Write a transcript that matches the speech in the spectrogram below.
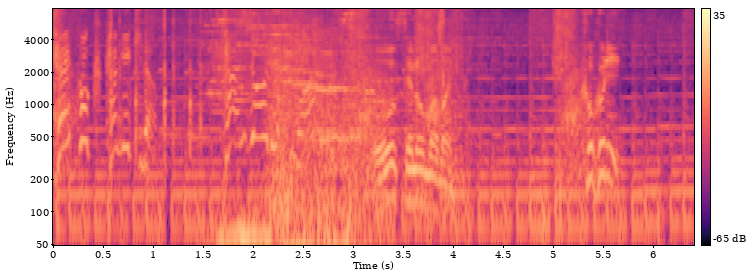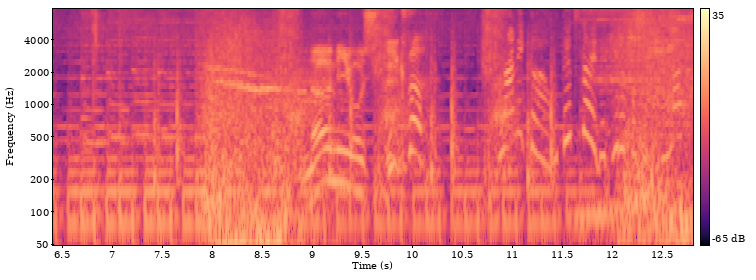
帝国歌劇団。参上ですわ。仰せのままに。ここに。何をし行くぞ手伝いできることあります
